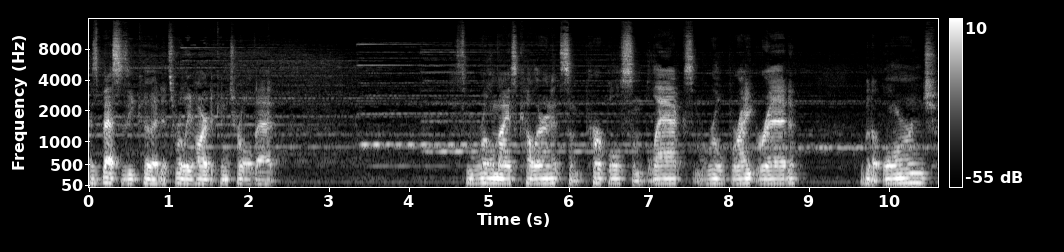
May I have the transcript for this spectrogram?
as best as he could. It's really hard to control that. Some real nice color in it, some purple, some black, some real bright red, a little bit of orange.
